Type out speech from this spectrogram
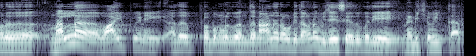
ஒரு நல்ல வாய்ப்பினை அது இப்போ உங்களுக்கு வந்து நானூறு ரவுடி தான் கூட விஜய் சேதுபதியை நடிக்க வைத்தார்.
